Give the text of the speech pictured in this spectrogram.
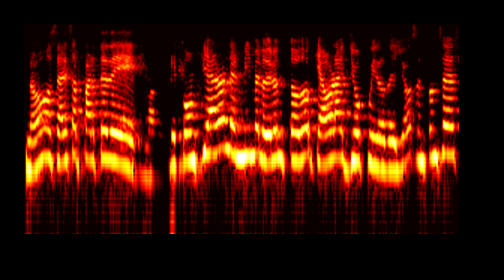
¿no? O sea, esa parte de, de confiaron en mí, me lo dieron todo, que ahora yo cuido de ellos. Entonces,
